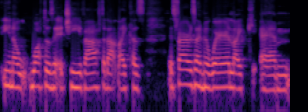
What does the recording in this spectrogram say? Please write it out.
you know, what does it achieve after that? Like, because as far as I'm aware, like, um,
